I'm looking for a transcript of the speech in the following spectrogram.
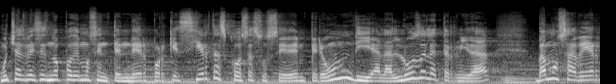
Muchas veces no podemos entender por qué ciertas cosas suceden, pero un día, a la luz de la eternidad, vamos a ver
